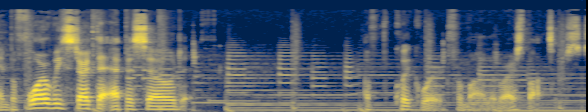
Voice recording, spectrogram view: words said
And before we start the episode, a quick word from one of our sponsors.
